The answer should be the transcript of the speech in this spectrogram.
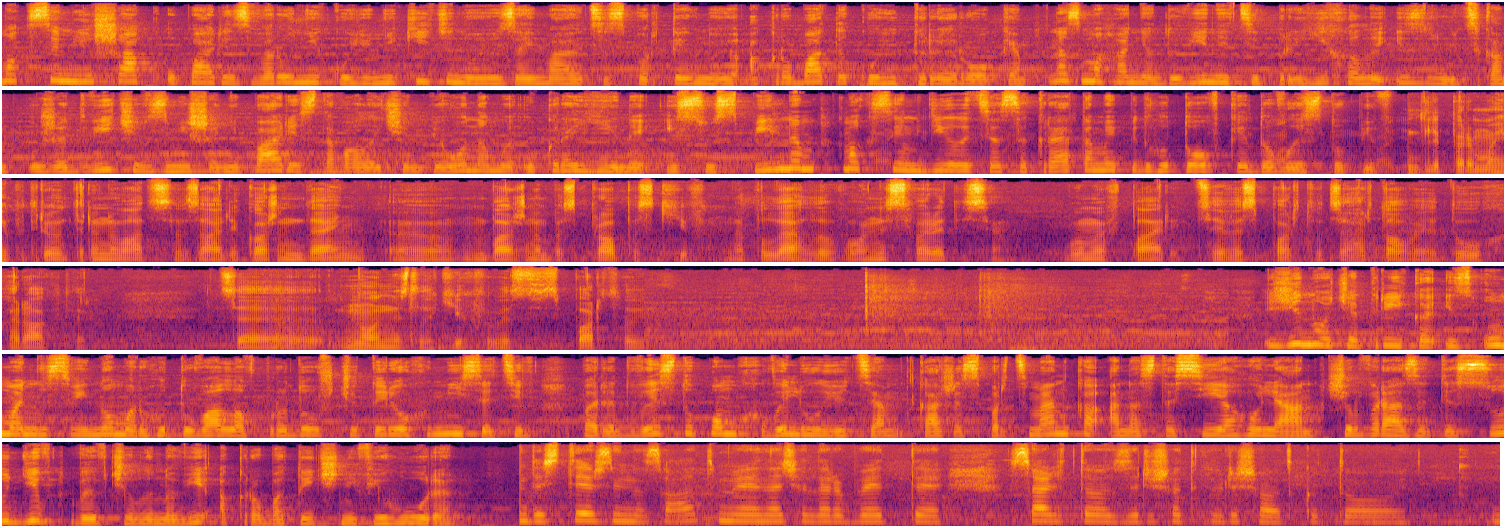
Максим Юшак у парі з Веронікою Нікітіною займаються спортивною акробатикою три роки. На змагання до Вінниці приїхали із Луцька. Уже двічі в змішаній парі ставали чемпіонами України. Із Суспільним Максим ділиться секретами підготовки до виступів. Для перемоги потрібно тренуватися в залі кожен день, е, бажано без пропусків, наполегливо, не сваритися, бо ми в парі. Цей вид спорту загартовує дух, характер. Це ну, не з легких видів спорту. Жіноча трійка із Умані свій номер готувала впродовж чотирьох місяців. Перед виступом хвилюються, каже спортсменка Анастасія Голян. Щоб вразити суддів, вивчили нові акробатичні фігури. Десь тиждень назад ми почали робити сальто з рішотки в рішотку, то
